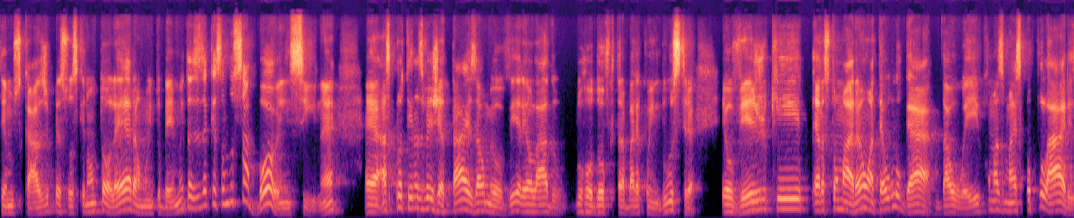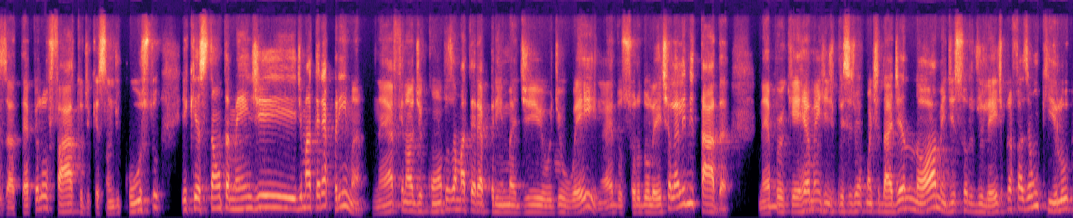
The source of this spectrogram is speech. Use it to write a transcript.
temos casos de pessoas que não toleram muito bem. Muitas vezes a questão do sabor em si, né? É, as proteínas vegetais, ao meu ver, é o lado do Rodolfo que trabalha com indústria, eu vejo que elas tomarão até o lugar da whey como as mais populares, até pelo fato de questão de custo e questão também de, de matéria-prima, né? Afinal de contas, a matéria-prima de, de whey, né, do soro do leite, ela é limitada, né? Porque realmente a gente precisa de uma quantidade enorme de soro de leite para fazer um quilo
